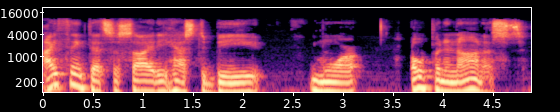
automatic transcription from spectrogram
I think that society has to be more open and honest.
